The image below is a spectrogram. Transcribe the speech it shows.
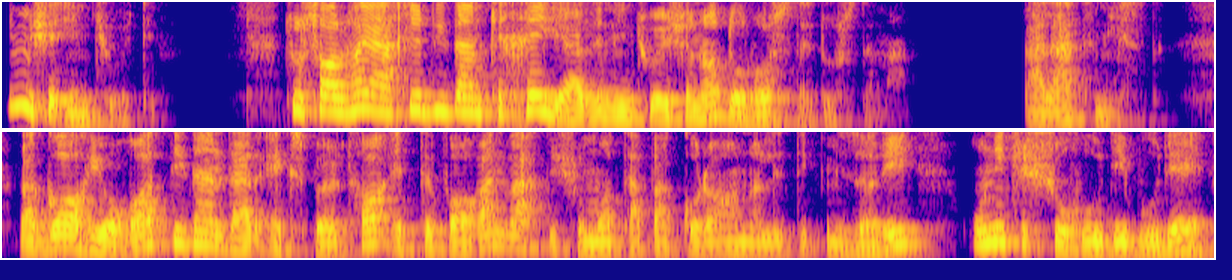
این میشه intuitive تو سالهای اخیر دیدن که خیلی از این intuition ها درسته دوست من. غلط نیست. و گاهی اوقات دیدن در expert ها اتفاقا وقتی شما تفکر analytic می‌ذاری اونی که شهودی بوده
